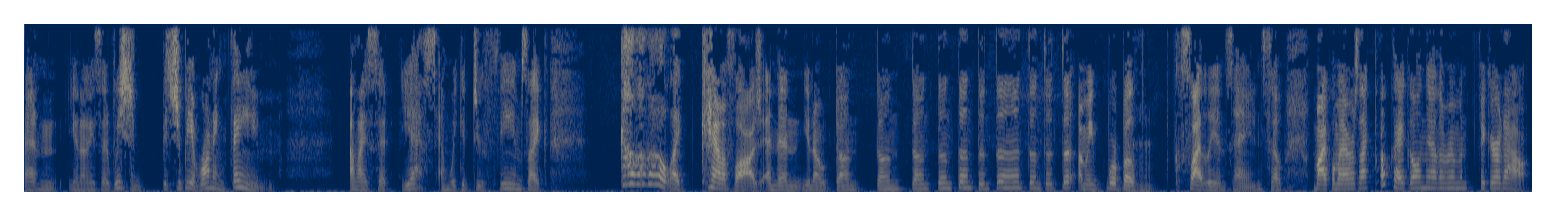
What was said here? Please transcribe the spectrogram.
And you know, he said we should it should be a running theme. And I said yes, and we could do themes like go go go like camouflage, and then you know dun dun dun dun dun dun dun dun dun. dun. I mean, we're both mm-hmm. slightly insane. So Michael Mayer was like, okay, go in the other room and figure it out.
